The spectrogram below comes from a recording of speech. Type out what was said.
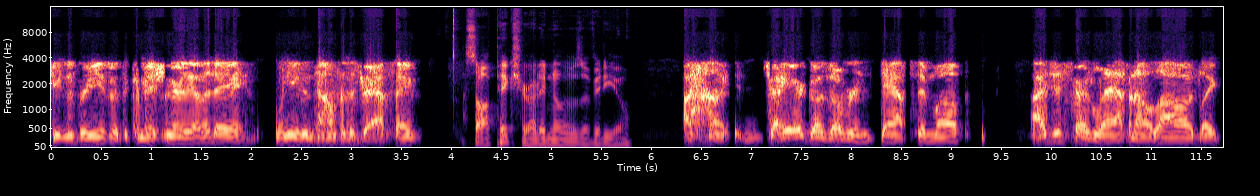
shooting the breeze with the commissioner the other day when he was in town for the draft thing? I saw a picture. I didn't know there was a video. Jaire goes over and daps him up. I just started laughing out loud. Like,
